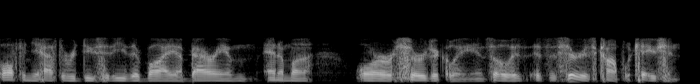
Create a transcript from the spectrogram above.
often you have to reduce it either by a barium enema or surgically, and so it's, it's a serious complication.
